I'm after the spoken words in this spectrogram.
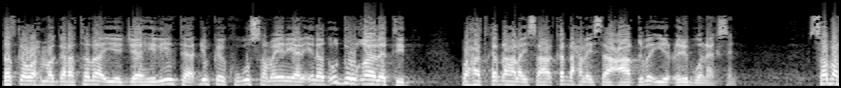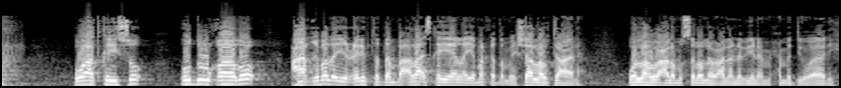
dadka wax magaratada iyo jaahiliinta dhibkay kugu samaynayaan inaad u dulqaadatid waxaad ka dhalaysaa ka dhaxlaysaa caaqibo iyo cirib wanaagsan. Sabar oo adkayso u dulqaado caaqibada iyo ciribta dambe adaa iska yeelanaya marka dambe insha allahu tacaala wallahu aclam wsala allahu calaa nabiyina muxamedin waaalih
